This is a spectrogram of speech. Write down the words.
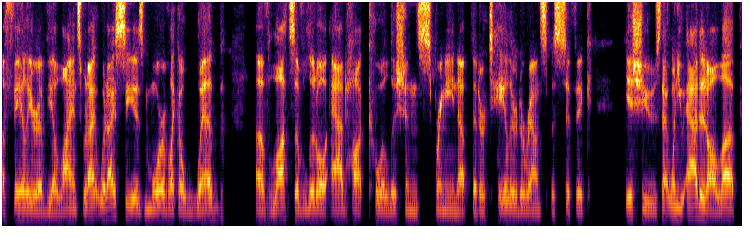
a failure of the alliance. What I what I see is more of like a web of lots of little ad hoc coalitions springing up that are tailored around specific issues that when you add it all up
